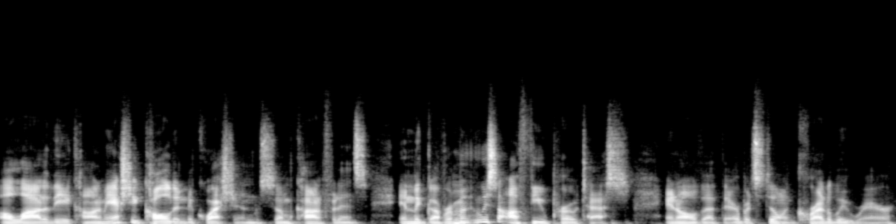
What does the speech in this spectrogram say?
a lot of the economy, actually called into question some confidence in the government. We saw a few protests and all of that there, but still incredibly rare.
